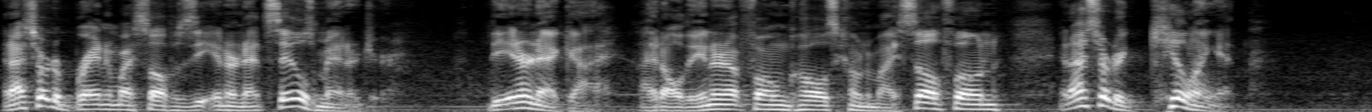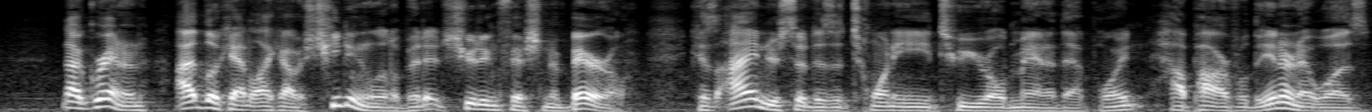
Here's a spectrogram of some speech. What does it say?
and I started branding myself as the internet sales manager, the internet guy. I had all the internet phone calls come to my cell phone and I started killing it. Now, granted, I'd look at it like I was cheating a little bit at shooting fish in a barrel because I understood as a 22 year old man at that point how powerful the internet was,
